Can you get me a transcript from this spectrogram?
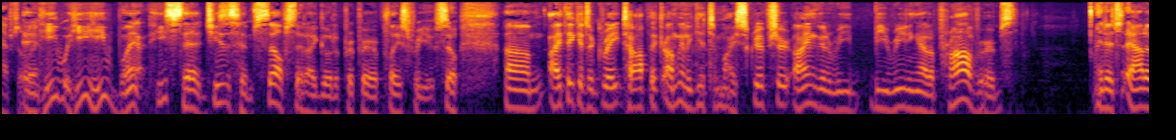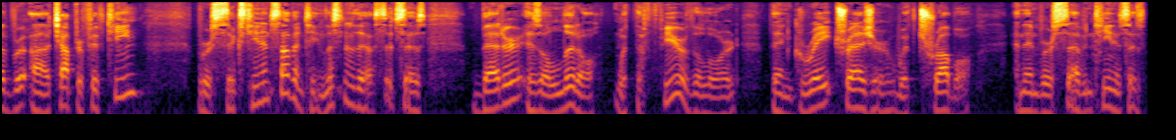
Absolutely. And he he he went. He said Jesus Himself said, "I go to prepare a place for you." So um, I think it's a great topic. I'm going to get to my scripture. I'm going to re- be reading out of Proverbs, and it's out of uh, chapter 15, verse 16 and 17. Listen to this. It says. Better is a little with the fear of the Lord than great treasure with trouble. And then verse 17 it says,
